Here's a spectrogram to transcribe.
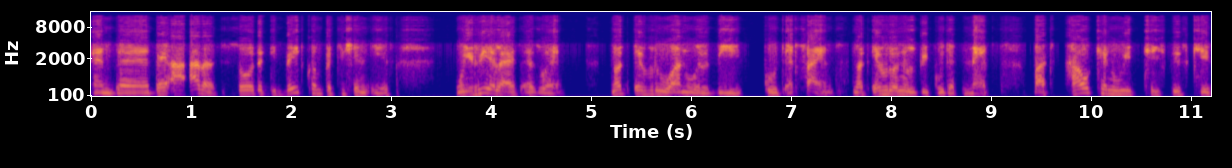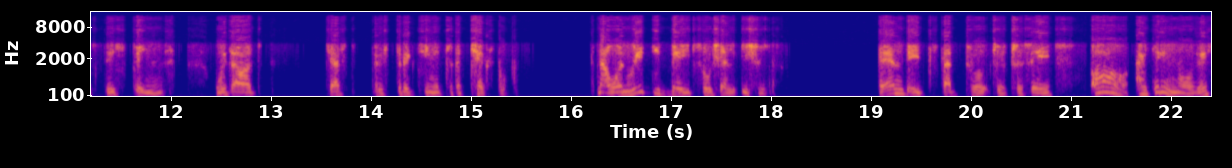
And uh, there are others. So the debate competition is, we realize as well, not everyone will be good at science. Not everyone will be good at math. But how can we teach these kids these things without just restricting it to the textbook? Now, when we debate social issues, then they start to, to, to say, oh, I didn't know this.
